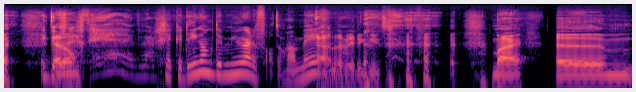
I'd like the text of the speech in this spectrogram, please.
Ik dacht dan- echt, hè, hebben gekke dingen op de muur? Dat valt toch wel mee? Ja, dat weet ik niet. maar, ehm,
